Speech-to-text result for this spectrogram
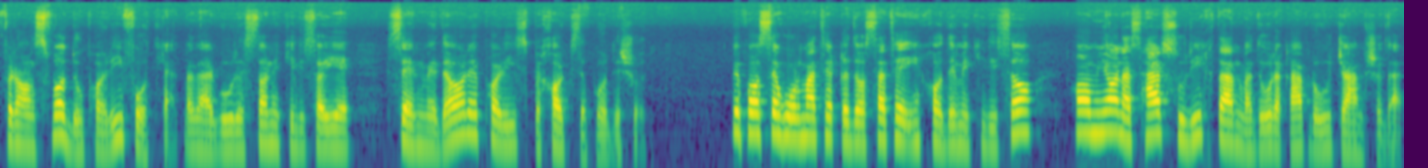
فرانسوا دوپاری فوت کرد و در گورستان کلیسای سنمدار پاریس به خاک سپرده شد. به پاس حرمت قداست این خادم کلیسا حامیان از هر سو ریختند و دور قبر او جمع شدند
